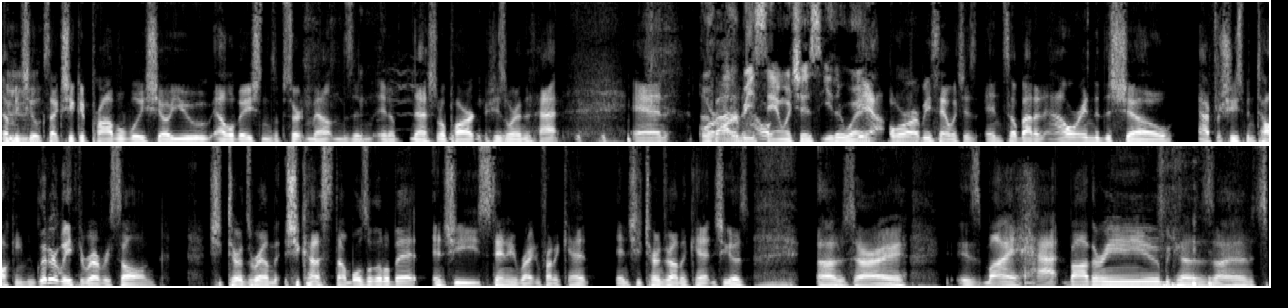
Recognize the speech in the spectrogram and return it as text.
I mean, she mm. looks like she could probably show you elevations of certain mountains in, in a national park. She's wearing this hat, and Or Arby's sandwiches. Either way. yeah, or RB sandwiches. And so about an hour into the show, after she's been talking literally through every song, she turns around. She kind of stumbles a little bit, and she's standing right in front of Kent. And she turns around to Kent and she goes, "I'm sorry, is my hat bothering you because uh, it's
